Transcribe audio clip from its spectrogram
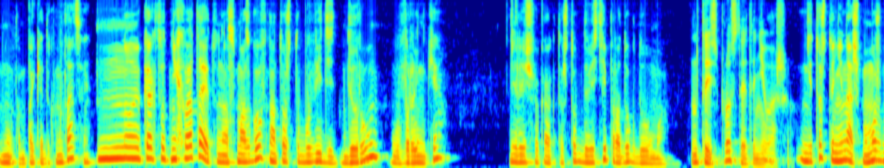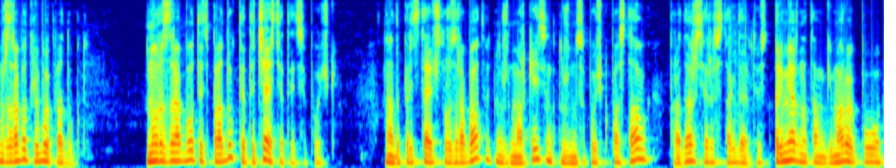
ну, там, пакет документации. Ну, и как тут не хватает у нас мозгов на то, чтобы увидеть дыру в рынке или еще как-то, чтобы довести продукт до ума. Ну, то есть просто это не ваше? Не то, что не наш. Мы можем разработать любой продукт. Но разработать продукт – это часть этой цепочки. Надо представить, что разрабатывать, нужен маркетинг, нужна цепочка поставок, продаж, сервис и так далее. То есть примерно там геморрой по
